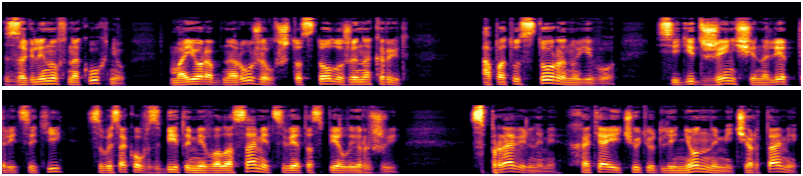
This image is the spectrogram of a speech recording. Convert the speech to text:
Заглянув на кухню, майор обнаружил, что стол уже накрыт, а по ту сторону его сидит женщина лет тридцати с высоко взбитыми волосами цвета спелой ржи, с правильными, хотя и чуть удлиненными чертами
